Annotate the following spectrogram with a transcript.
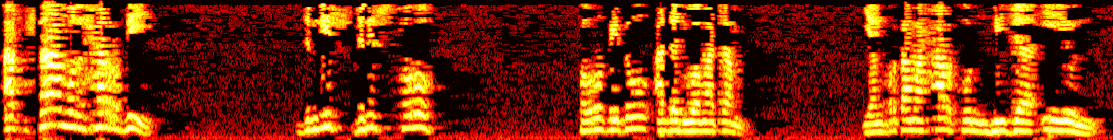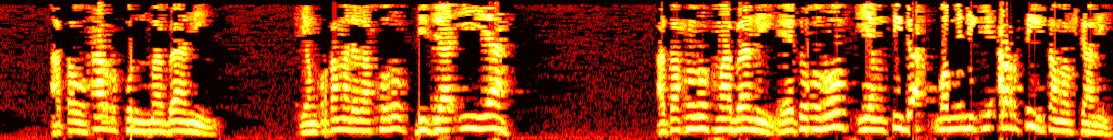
aqsamul harfi jenis-jenis huruf. Huruf itu ada dua macam. Yang pertama harfun hijaiyun atau harfun mabani. Yang pertama adalah huruf hijaiyah atau huruf mabani yaitu huruf yang tidak memiliki arti sama sekali.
